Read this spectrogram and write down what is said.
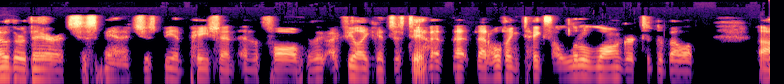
know they're there, it's just man, it's just being patient in the fall. Because I feel like it just yeah. that, that that whole thing takes a little longer to develop. Uh,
